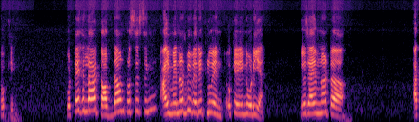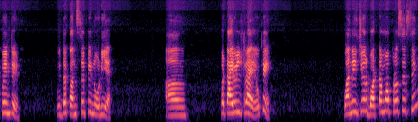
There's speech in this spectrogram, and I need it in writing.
Okay. ଗୋଟେ ହେଲା top down processing I may not be very fluent okay in Odia because I am not uh, acquainted with the concept in Odia uh, but I will try okay one is your bottom up processing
